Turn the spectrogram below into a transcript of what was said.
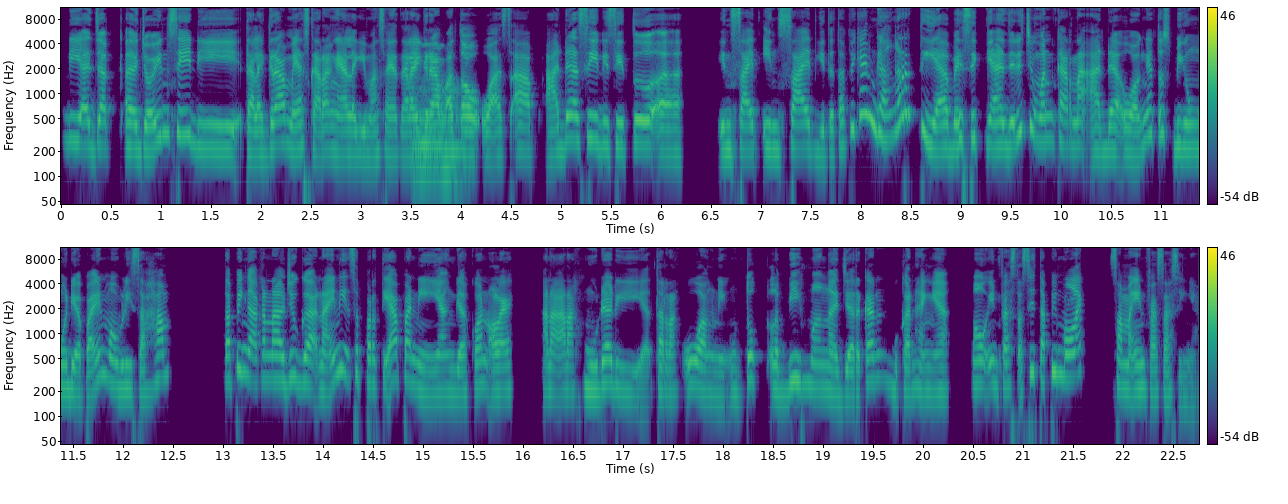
Diajak eh, join sih di Telegram ya sekarang ya lagi masanya Telegram Hmm. atau WhatsApp. Ada sih di situ eh, insight-insight gitu. Tapi kan nggak ngerti ya basicnya. Jadi cuman karena ada uangnya terus bingung mau diapain, mau beli saham, tapi nggak kenal juga. Nah ini seperti apa nih yang dilakukan oleh anak-anak muda di ternak uang nih untuk lebih mengajarkan bukan hanya mau investasi tapi melek sama investasinya.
